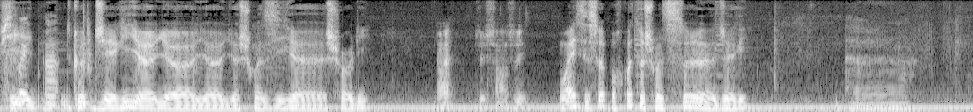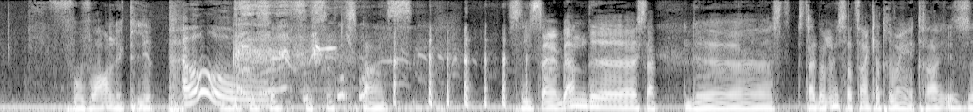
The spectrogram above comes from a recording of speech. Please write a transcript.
Puis, ah, écoute, Jerry, il, a, il a- il a choisi euh, Shorty. Ouais, j'ai changé. Ouais, c'est ça. Pourquoi t'as choisi ça, euh, Jerry? Euh, faut voir le clip. Oh! C'est ça, c'est ça qui se passe. C'est c'est un band de, ça- de. Cet album-là est sorti en 93.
